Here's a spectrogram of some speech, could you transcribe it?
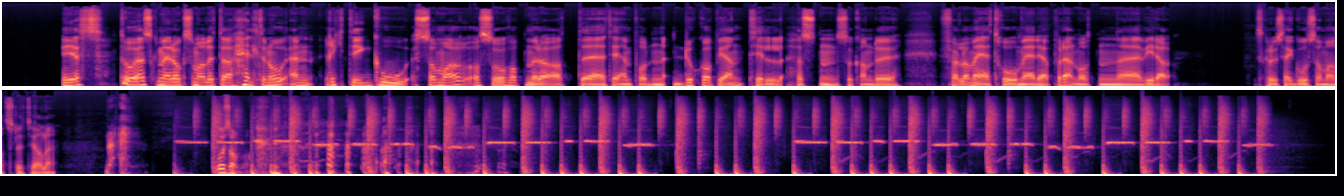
Yes. Da ønsker vi dere som har lytta helt til nå, en riktig god sommer. Og så håper vi da at eh, TM-podden dukker opp igjen til høsten, så kan du følge med Tro Media på den måten videre. Skal du si god sommer til slutt, Jarle? Nej. God sommer.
